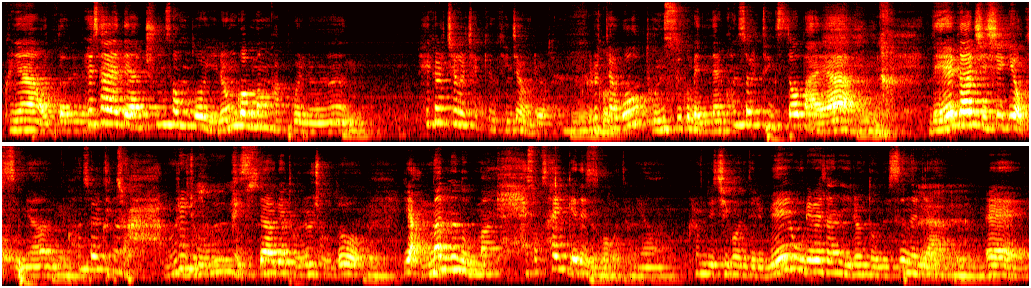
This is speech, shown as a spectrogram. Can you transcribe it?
그냥 어떤 회사에 대한 충성도 이런 것만 갖고는 음. 해결책을 찾기가 굉장히 어려워요. 음. 그렇다고 돈 쓰고 맨날 컨설팅 써봐야 음. 내가 지식이 없으면 음. 컨설팅을 그쵸. 아무리 줘, 소용이 비싸게 돈을 줘도 음. 이게 안 맞는 옷만 계속 사 입게 되는 음. 거거든요. 그럼 이제 직원들이 왜 우리 회사는 이런 돈을 쓰느냐. 음. 예.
